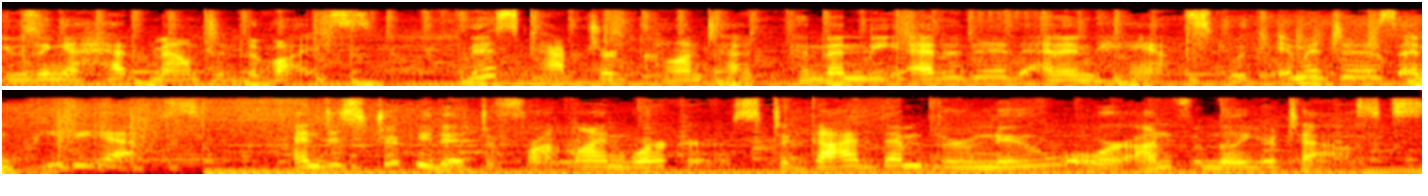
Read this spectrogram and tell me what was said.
using a head-mounted device. This captured content can then be edited and enhanced with images and PDFs and distributed to frontline workers to guide them through new or unfamiliar tasks.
